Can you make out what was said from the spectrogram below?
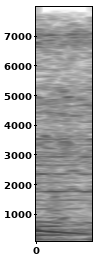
Ooh.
